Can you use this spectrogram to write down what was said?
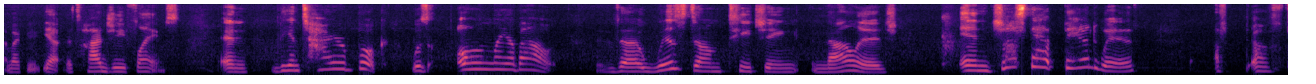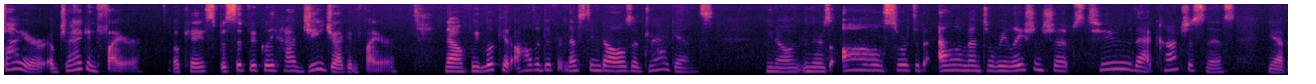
I might be, yeah, it's Haji flames. And the entire book was only about the wisdom teaching knowledge in just that bandwidth of, of fire, of dragon fire. Okay, specifically Haji dragon fire. Now, if we look at all the different nesting dolls of dragons, you know, and there's all sorts of elemental relationships to that consciousness you have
